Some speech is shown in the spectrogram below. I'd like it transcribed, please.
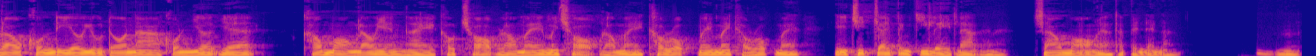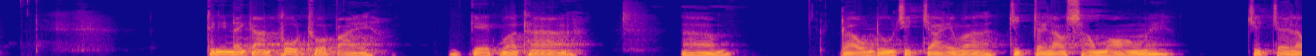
เราคนเดียวอยู่ตอหน้าคนเยอะแยะ เขามองเราอย่างไง เขาชอบเราไหมไม่ชอบเราไหมเคารพไหมไม่เคารพไหมนี่จิตใจเป็นกิเลสแล้วนะเศร้ามองแล้วถ้าเป็นอย่างนั้นทีนี้ในการพูดทั่วไป เกตว่าถ้า เราดูจิตใจว่าจิตใจเราเศร้ามองไหมจิตใจเรา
